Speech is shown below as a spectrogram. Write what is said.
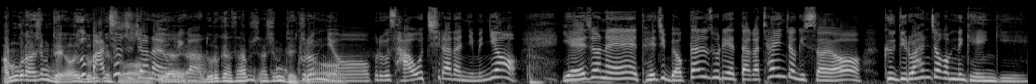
아무거나 하시면 돼요. 이거 노력해서. 맞춰주잖아요, 예, 우리가. 노력해서 하시- 하시면 되죠. 그럼요. 그리고 4571님은요, 예전에 돼지 멱 다는 소리 했다가 차인 적 있어요. 그 뒤로 한 적 없는 개인기.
